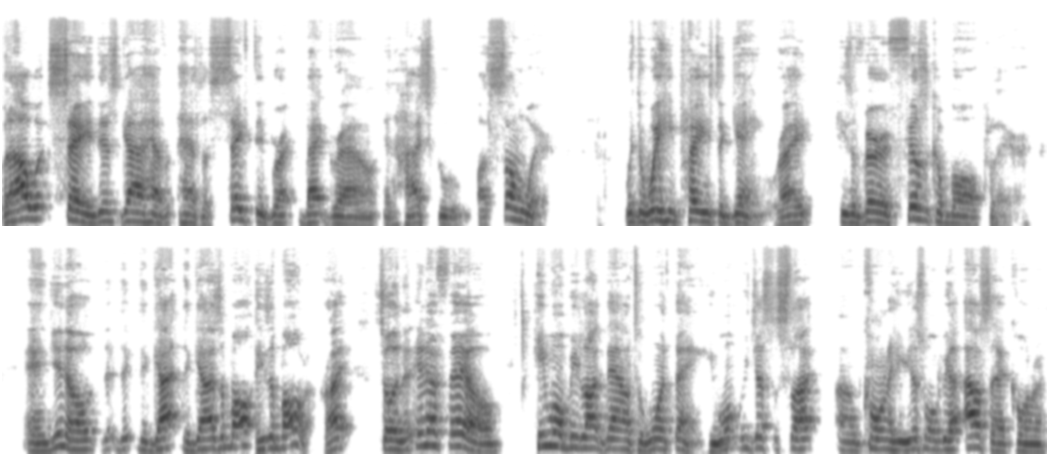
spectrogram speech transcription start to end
but I would say this guy have has a safety background in high school or somewhere with the way he plays the game. Right? He's a very physical ball player, and you know the, the, guy, the guy's a ball, he's a baller, right? So in the NFL, he won't be locked down to one thing. He won't be just a slot um, corner. He just won't be an outside corner.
